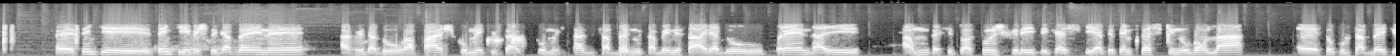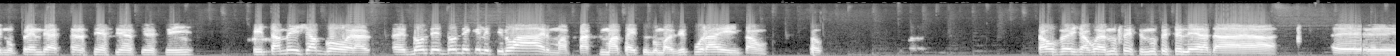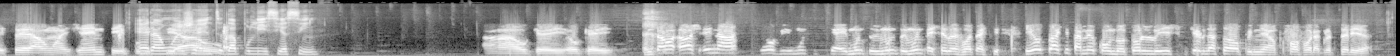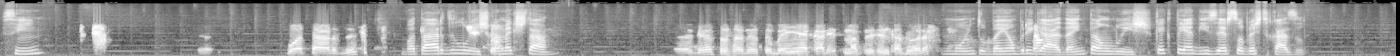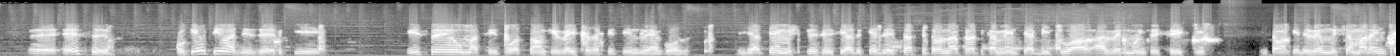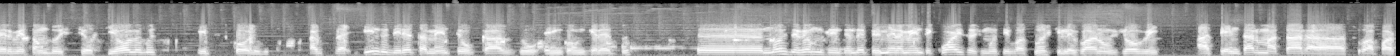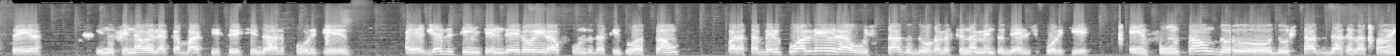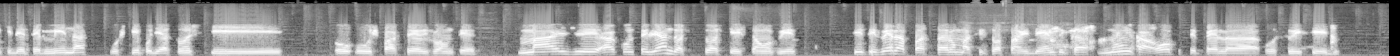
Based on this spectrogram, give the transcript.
é, tem que, tem que investigar bem, né? A vida do rapaz, como é que está, como é que está sabendo também nessa área do prenda aí. Há muitas situações críticas que até tem pessoas que não vão lá é, só por saber que no prenda é assim, assim, assim, assim. E também já agora, é, de, onde, de onde é que ele tirou a arma para se matar e tudo mais? E por aí, então. Talvez agora, não sei se, não sei se ele era da. É, se era um agente. Policial. Era um agente da polícia, sim. Ah, ok, ok. Então, eu acho ainda ouvi muito, muito, muito, muitas cenas votar aqui. Eu estou aqui também com o doutor Luiz, quero dar sua opinião, por favor, agradeceria. Sim. Boa tarde. Boa tarde, Luiz. Como é que está? Uh, graças a Deus, estou bem. É a caríssima apresentadora. Muito bem, obrigada. Então, Luiz, o que é que tem a dizer sobre este caso? Uh, esse, o que eu tinha a dizer que isso é uma situação que vem se repetindo em Angola. Já temos presenciado, quer dizer, está se tornando praticamente habitual haver muitos suicídios. Então aqui devemos chamar a intervenção dos sociólogos psicólogos. Agora, indo diretamente ao caso em concreto, eh, nós devemos entender primeiramente quais as motivações que levaram o jovem a tentar matar a sua parceira e no final ele acabar se suicidar, porque eh, deve-se entender ou ir ao fundo da situação para saber qual era o estado do relacionamento deles, porque em função do, do estado da relação é que determina os tipos de ações que os parceiros vão ter. Mas eh, aconselhando as pessoas que estão a se tiver a passar uma situação idêntica, nunca opte pelo suicídio.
